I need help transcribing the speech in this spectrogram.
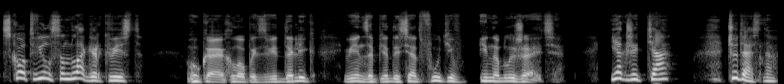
Скотт Вілсон Лагерквіст. Гукає хлопець звіддалік, він за 50 футів і наближається. Як життя? Чудесно.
